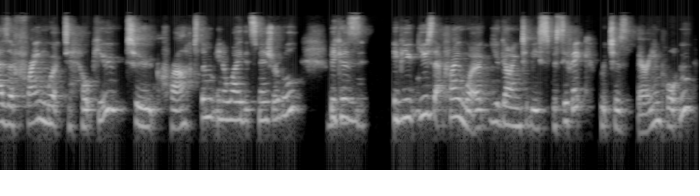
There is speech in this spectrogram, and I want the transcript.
as a framework to help you to craft them in a way that's measurable. Because mm-hmm if you use that framework, you're going to be specific, which is very important.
